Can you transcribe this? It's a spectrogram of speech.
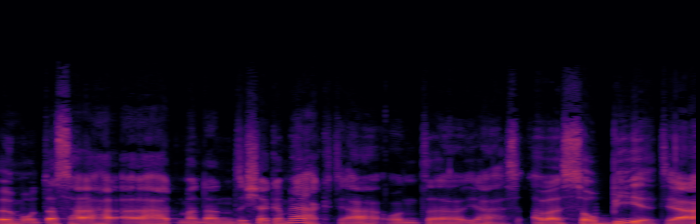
ähm, und das ha hat man dann sicher gemerkt, ja. Und äh, ja, aber so be it, ja.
